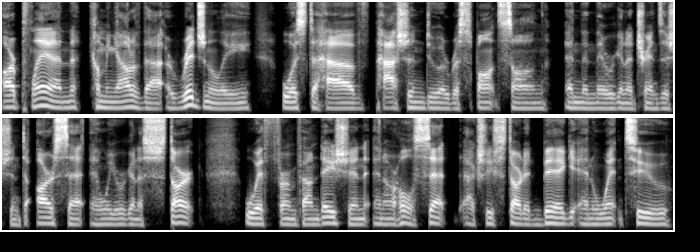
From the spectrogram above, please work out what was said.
our plan coming out of that originally was to have Passion do a response song. And then they were going to transition to our set. And we were going to start with Firm Foundation. And our whole set actually started big and went to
